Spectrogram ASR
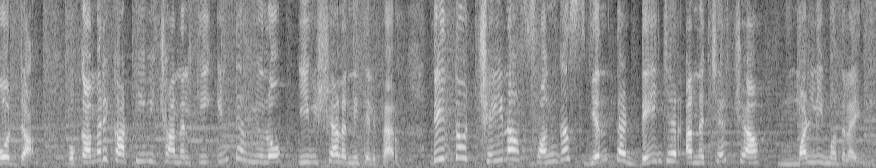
గోర్డాన్. ఒక అమెరికా టీవీ ఛానల్కి ఇంటర్వ్యూలో ఈ విషయాలన్నీ తెలిపారు. దీంతో చైనా ఫంగస్ ఎంత డేంజర్ అన్న చర్చ మళ్ళీ మొదలైంది.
